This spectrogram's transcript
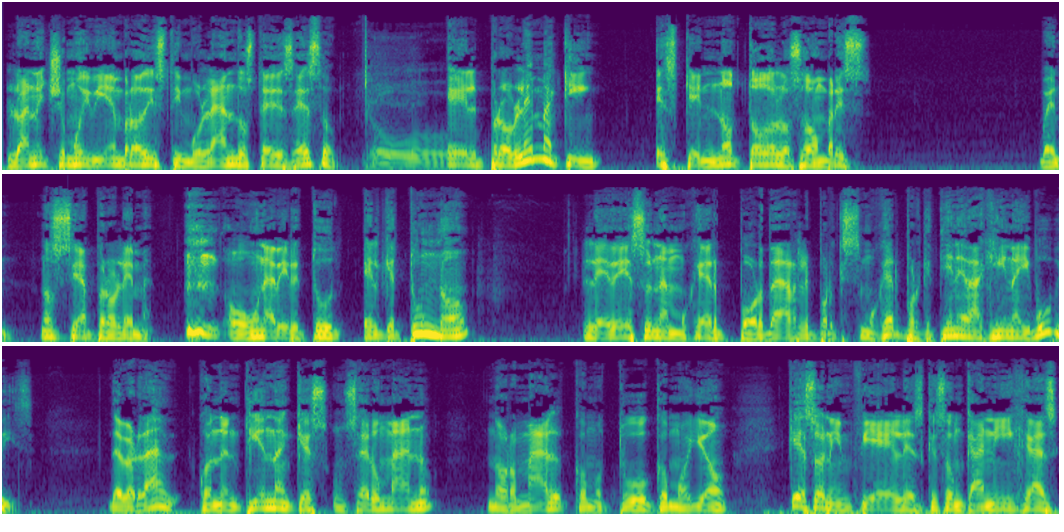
Lo han hecho muy bien, Brody, estimulando ustedes eso. Oh. El problema aquí es que no todos los hombres, bueno, no sea problema, o una virtud, el que tú no le des a una mujer por darle, porque es mujer, porque tiene vagina y boobies. De verdad, cuando entiendan que es un ser humano normal, como tú, como yo, que son infieles, que son canijas,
